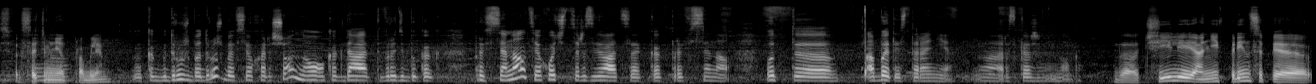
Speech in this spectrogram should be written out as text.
С этим нет проблем. Как бы дружба, дружба, все хорошо, но когда ты вроде бы как профессионал, тебе хочется развиваться как профессионал. Вот э, об этой стороне э, расскажи немного. Да, Чили, они в принципе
